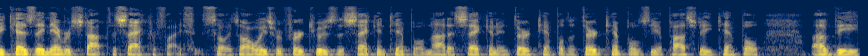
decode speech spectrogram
because they never stopped the sacrifices. So it's always referred to as the second temple, not a second and third temple. The third temple is the apostate temple of the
